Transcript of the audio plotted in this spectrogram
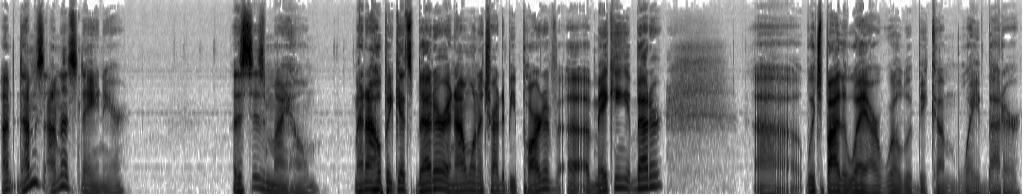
I'm, I'm, I'm not staying here. This is my home. Man, I hope it gets better and I want to try to be part of, uh, of making it better. Uh, which, by the way, our world would become way better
